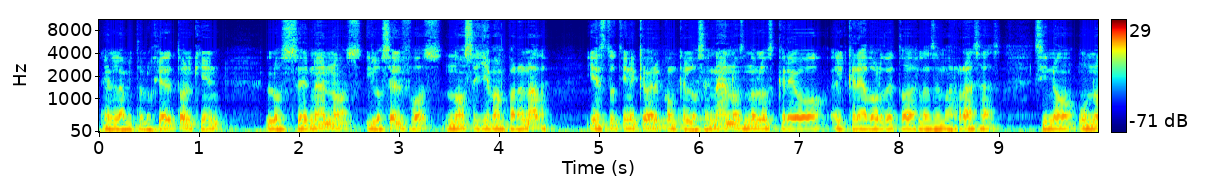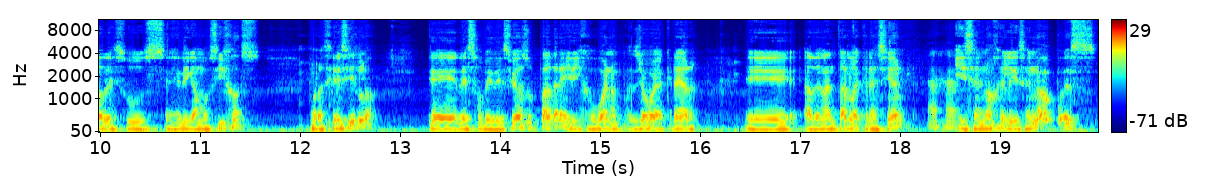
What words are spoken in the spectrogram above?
en la mitología de Tolkien, los enanos y los elfos no se llevan para nada. Y esto tiene que ver con que los enanos no los creó el creador de todas las demás razas, sino uno de sus, eh, digamos, hijos, por así decirlo, que desobedeció a su padre y dijo, bueno, pues yo voy a crear, eh, adelantar la creación. Ajá. Y se enoja y le dice, no, pues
